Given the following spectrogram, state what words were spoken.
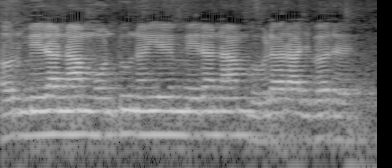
और मेरा नाम मोन्टू नहीं है, मेरा नाम भोला राजभर है।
